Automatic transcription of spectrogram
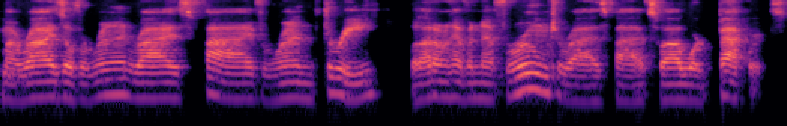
my rise over run, rise 5, run 3. Well, I don't have enough room to rise 5, so I'll work backwards.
